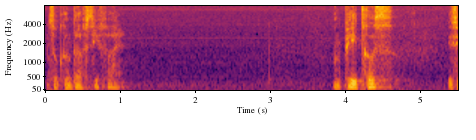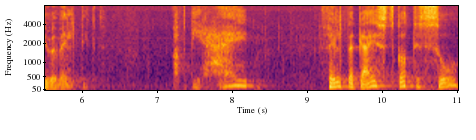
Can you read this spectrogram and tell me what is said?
Und so konnte er auf sie fallen. Und Petrus ist überwältigt. Auf die Heiden fällt der Geist Gottes so,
